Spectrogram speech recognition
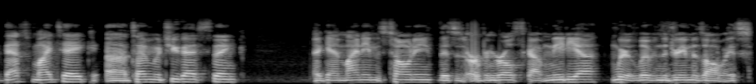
that's my take. Uh, tell me what you guys think. Again, my name is Tony. This is Urban Girl Scout Media. We're living the dream as always.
